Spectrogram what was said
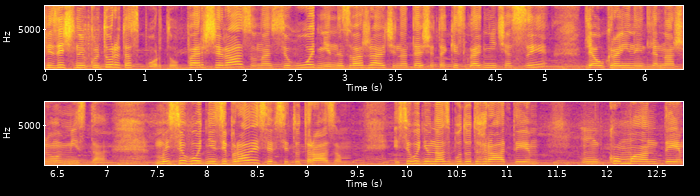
фізичної культури та спорту. Перший раз у нас сьогодні, незважаючи на те, що такі складні часи для України і для нашого міста, ми сьогодні зібралися всі тут разом. І сьогодні в нас будуть грати команди.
